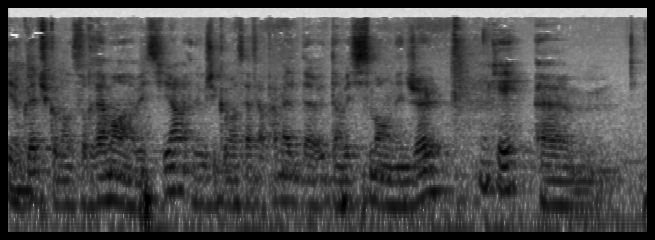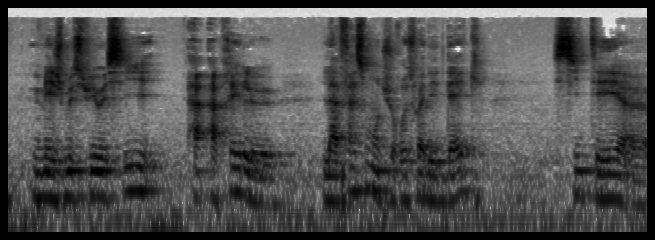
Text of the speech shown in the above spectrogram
Et donc là, tu commences vraiment à investir. Et donc j'ai commencé à faire pas mal d'investissements en angel. Ok. Euh, mais je me suis aussi, a- après le, la façon dont tu reçois des decks, si, t'es, euh,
